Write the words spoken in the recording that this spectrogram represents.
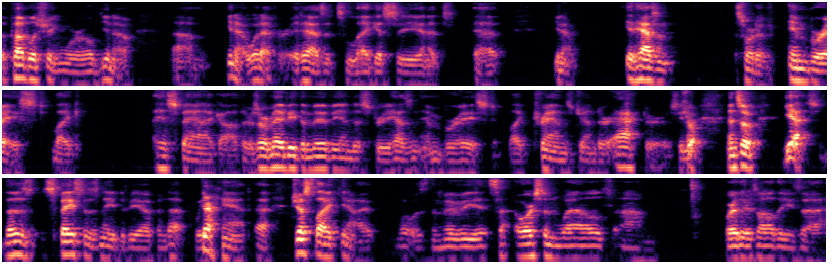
the publishing world, you know, um, you know, whatever it has its legacy and it's, uh, you know, it hasn't sort of embraced like Hispanic authors, or maybe the movie industry hasn't embraced like transgender actors, you know. And so, yes, those spaces need to be opened up. We Yeah. can't uh, just like you know what was the movie? It's Orson Welles, um, where there's all these uh,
